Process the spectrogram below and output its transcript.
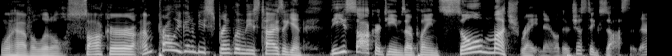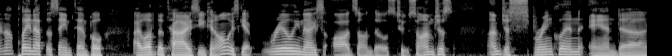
we'll have a little soccer. I'm probably going to be sprinkling these ties again. These soccer teams are playing so much right now. They're just exhausted. They're not playing at the same tempo. I love the ties. You can always get really nice odds on those too. So I'm just I'm just sprinkling and uh,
